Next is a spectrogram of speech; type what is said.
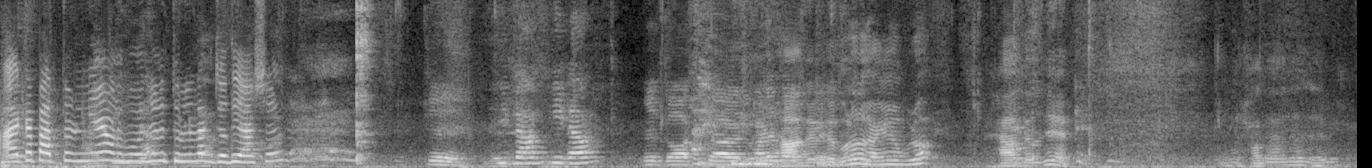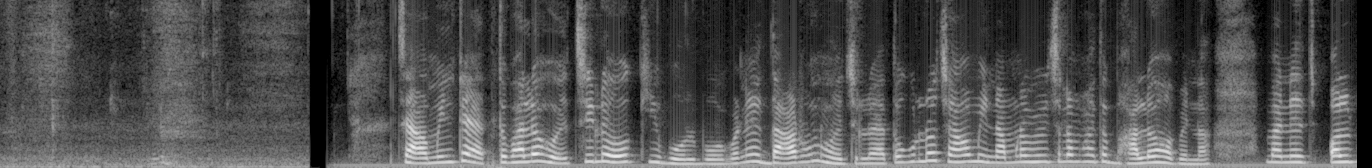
আর একটা পাত্র নিয়ে অনুপমের জন্য তুলে রাখ যদি আসে। কি নাম কি নাম দশটা হাত দিয়ে হাত দিয়ে চাউমিনটা এত ভালো হয়েছিল, কি বলব? মানে দারুণ হয়েছিল। এতগুলো চাউমিন আমরা ভেবেছিলাম হয়তো ভালো হবে না। মানে অল্প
